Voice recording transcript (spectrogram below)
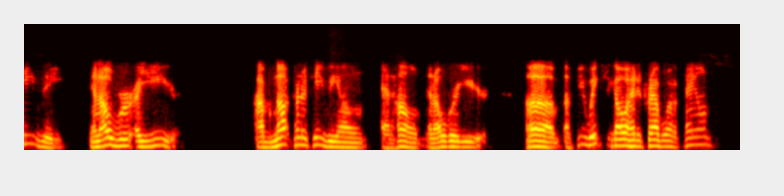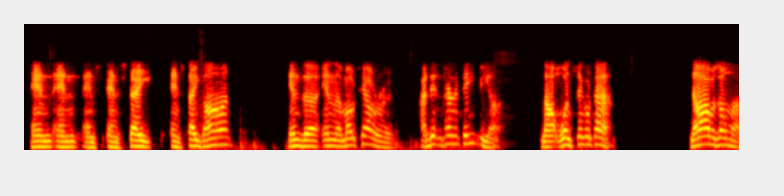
TV in over a year. I've not turned the TV on at home in over a year. Um, a few weeks ago, I had to travel out of town and and and and stay and stay gone in the in the motel room. I didn't turn the TV on, not one single time. No, I was on my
